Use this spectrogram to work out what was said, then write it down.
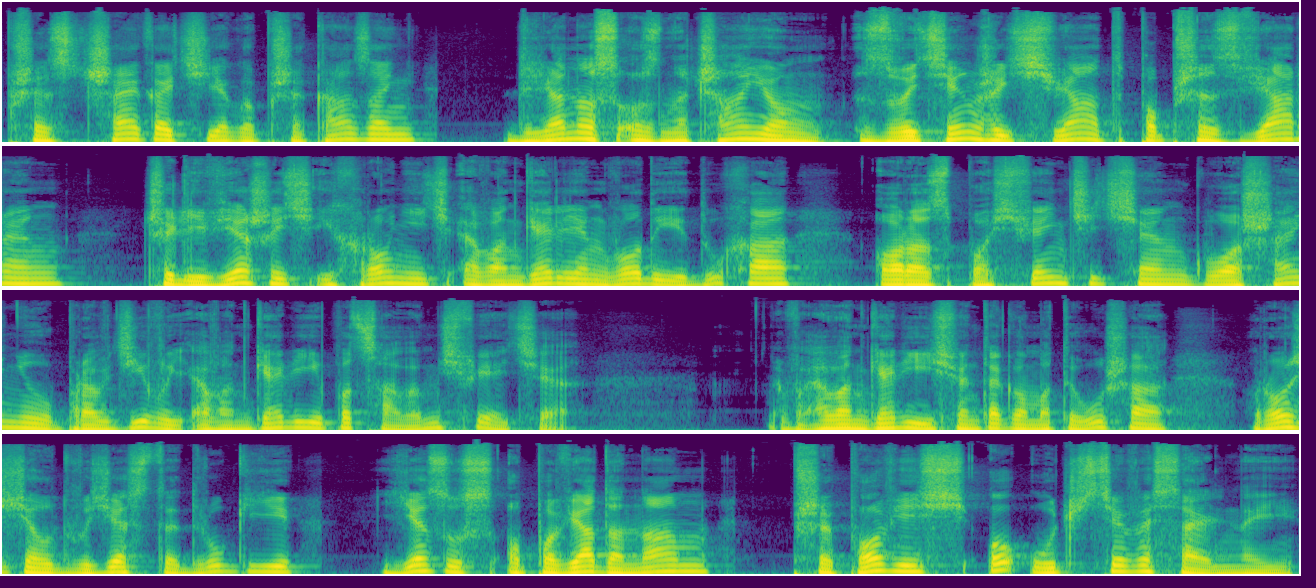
przestrzegać Jego przekazań dla nas oznaczają zwyciężyć świat poprzez wiarę, czyli wierzyć i chronić Ewangelię wody i ducha oraz poświęcić się głoszeniu prawdziwej Ewangelii po całym świecie. W Ewangelii świętego Mateusza, rozdział 22, Jezus opowiada nam przypowieść o uczcie weselnej.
